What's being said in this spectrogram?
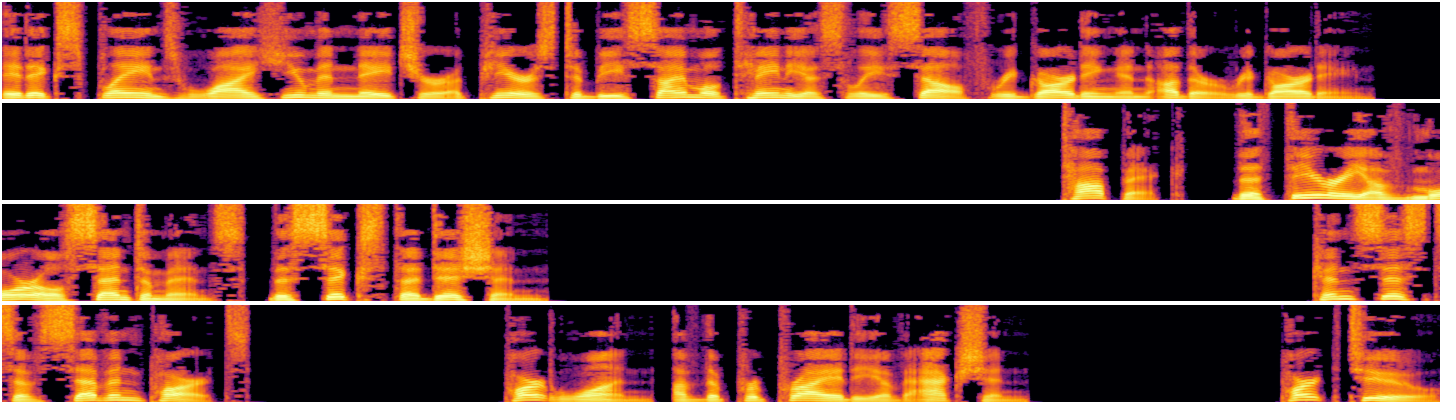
It explains why human nature appears to be simultaneously self-regarding and other-regarding. The Theory of Moral Sentiments, the sixth edition consists of seven parts. Part 1, of the propriety of action Part 2,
